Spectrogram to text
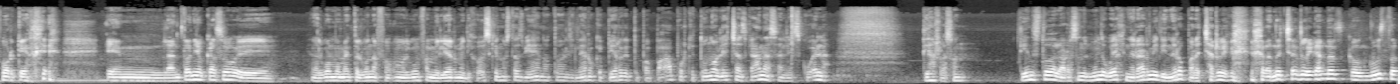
Porque en la Antonio Caso, eh, en algún momento alguna, algún familiar me dijo, es que no estás viendo todo el dinero que pierde tu papá porque tú no le echas ganas a la escuela. Tienes razón. Tienes toda la razón del mundo. Voy a generar mi dinero para echarle, para no echarle ganas con gusto.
